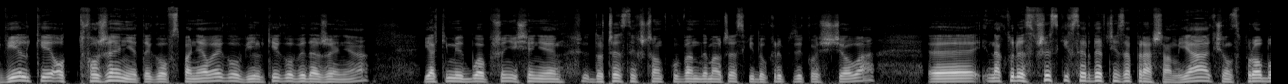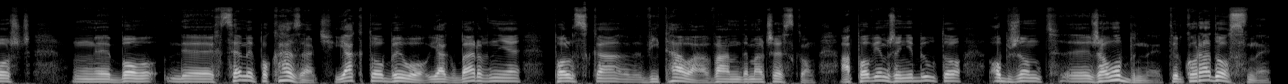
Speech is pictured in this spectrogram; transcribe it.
wielkie odtworzenie tego wspaniałego, wielkiego wydarzenia, jakim było przeniesienie doczesnych szczątków Wandy Malczewskiej do krypty kościoła, e, na które wszystkich serdecznie zapraszam. Ja, ksiądz proboszcz, bo e, chcemy pokazać, jak to było, jak barwnie Polska witała Wandę Malczewską. A powiem, że nie był to obrząd e, żałobny, tylko radosny,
